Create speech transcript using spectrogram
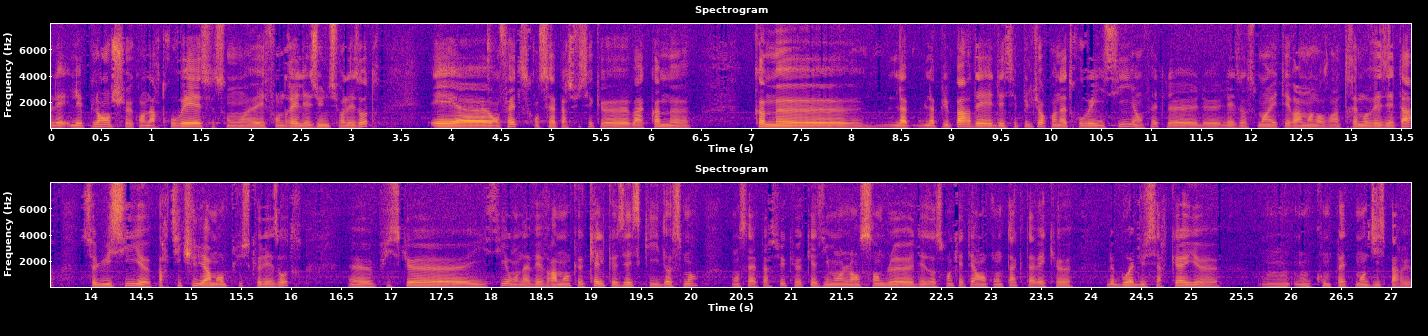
les, planches qu'on a retrouvées se sont effondrées les unes sur les autres. Et en fait, ce qu'on s'est aperçu, c'est que bah, comme comme euh, la, plupart des, sépultures qu'on a trouvées ici, en fait, les ossements étaient vraiment dans un très mauvais état. Celui-ci euh, particulièrement plus que les autres, euh, puisque ici on n'avait vraiment que quelques esquilles d'ossements. On s'est aperçu que quasiment l'ensemble des ossements qui étaient en contact avec le bois du cercueil ont, complètement disparu.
